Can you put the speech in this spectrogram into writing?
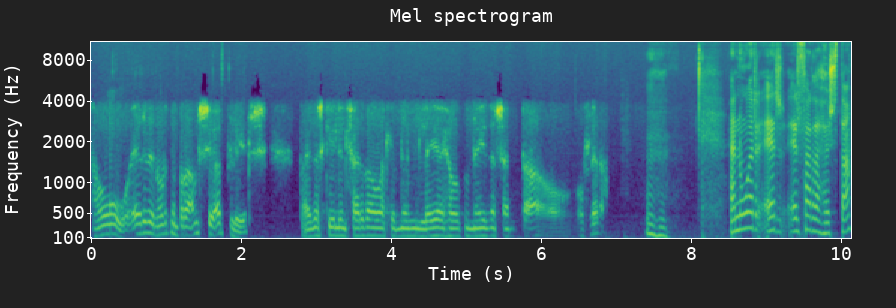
þá eru þeir orðin bara ansið öflýr. Bæðaskilin ferða á allunum, leiða hjá okkur neyðar senda og, og flera. Mhm. Mm En nú er, er, er farða hausta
